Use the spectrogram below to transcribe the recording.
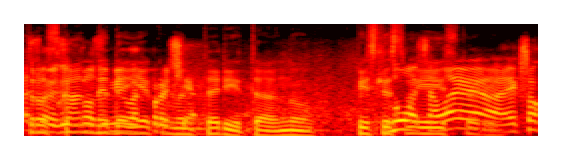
Строскан не дає причин. коментарі. Та, ну, після Ну, своєї але історії. якщо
